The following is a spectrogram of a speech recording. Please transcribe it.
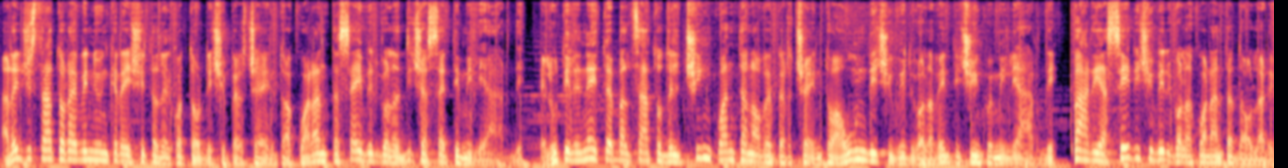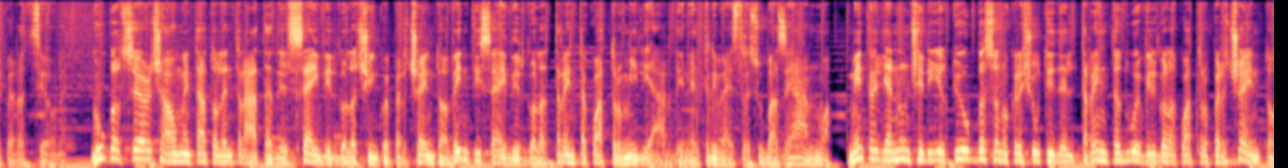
ha registrato revenue in crescita del 14% a 46,17 miliardi e l'utile netto è balzato del 59% a 11,25 miliardi, pari a 16,40 dollari per azione. Google Search ha aumentato l'entrata del 6,5% a 26,34 miliardi nel trimestre su base annua, mentre gli annunci di YouTube sono cresciuti del 32,4%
